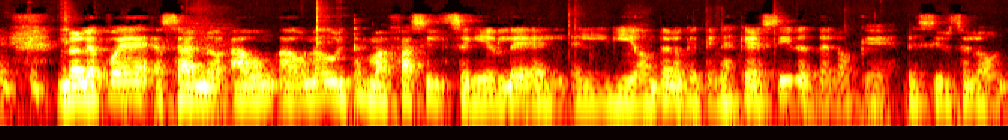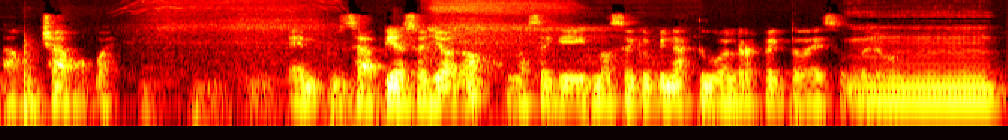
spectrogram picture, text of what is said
no le puedes, o sea, no, a, un, a un adulto es más fácil seguirle el, el guion de lo que tienes que decir de lo que decírselo a un, a un chavo, pues. O sea, pienso yo, ¿no? No sé qué, no sé qué opinas tú al respecto de eso, pero Mm,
